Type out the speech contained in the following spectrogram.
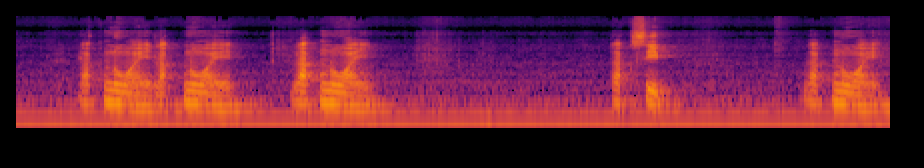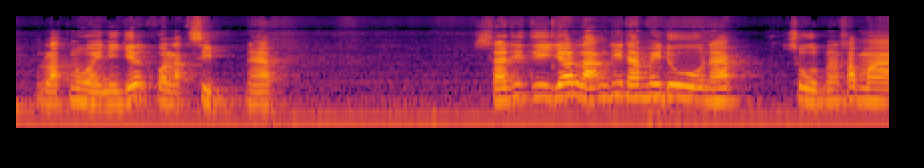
10หลักหน่วยหลักหน่วยหลักหน่วย หลัก10หลักหน่วย หลักหน่วยนี่เยอะกว่าหลัก10นะครับสถิติย้อนหลังที่ทำให้ดูนะครับ สูตรมันเข้ามา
